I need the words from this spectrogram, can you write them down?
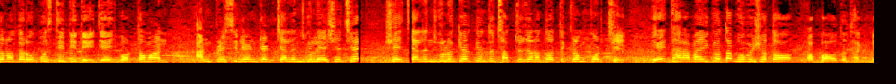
জনতার উপস্থিতিতে যে বর্তমান আনপ্রেসিডেন্টেড চ্যালেঞ্জগুলো এসেছে সেই চ্যালেঞ্জগুলোকেও কিন্তু ছাত্র জনতা অতিক্রম করছে। এই ধারাবাহিকতা ভবিষ্যতে অব্যাহত থাকবে।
